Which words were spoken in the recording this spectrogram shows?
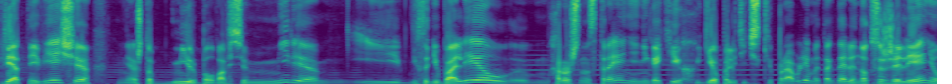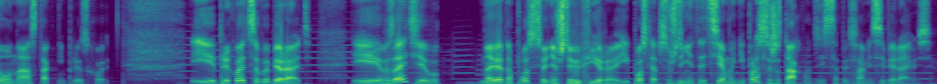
приятные вещи, э, чтобы мир был во всем мире, и никто не болел, э, хорошее настроение, никаких геополитических проблем и так далее. Но, к сожалению, у нас так не происходит. И приходится выбирать. И вы знаете, вот наверное, после сегодняшнего эфира и после обсуждения этой темы не просто же так мы здесь с вами собираемся.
